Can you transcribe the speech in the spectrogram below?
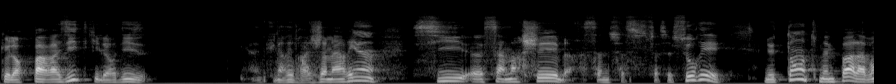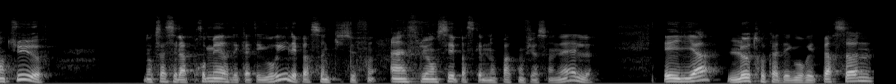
que leurs parasites qui leur disent tu n'arriveras jamais à rien. Si euh, ça marchait, ben, ça, ça, se saurait. Ne tente même pas l'aventure. Donc ça, c'est la première des catégories, les personnes qui se font influencer parce qu'elles n'ont pas confiance en elles. Et il y a l'autre catégorie de personnes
